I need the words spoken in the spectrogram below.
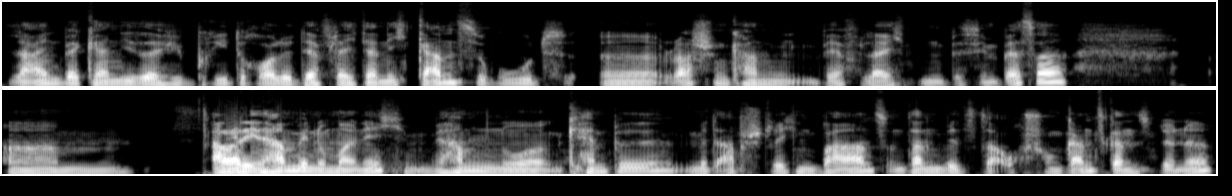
Linebacker in dieser Hybridrolle, der vielleicht da nicht ganz so gut äh, rushen kann, wäre vielleicht ein bisschen besser. Ähm, Aber den haben wir nun mal nicht. Wir haben nur Campbell mit Abstrichen Barnes und dann es da auch schon ganz, ganz dünne.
